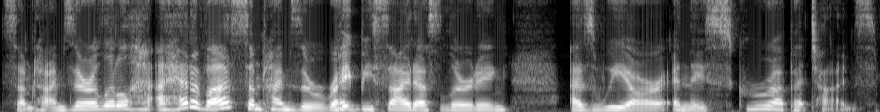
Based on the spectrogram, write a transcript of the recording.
Sometimes they're a little ahead of us, sometimes they're right beside us learning as we are, and they screw up at times.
